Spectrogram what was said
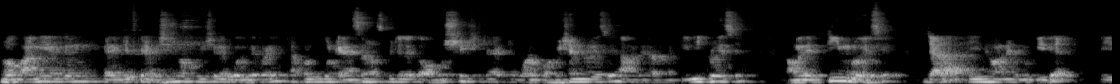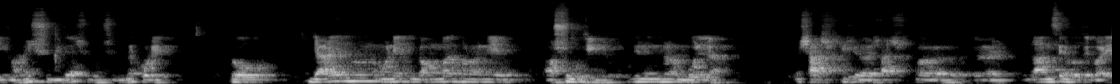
এবং আমি একজন বিশেষজ্ঞ হিসেবে বলতে পারি, ঠাকুরপুকুর ক্যান্সার হসপিটালে তো অবশ্যই সেটা একটা বড় কমিশন রয়েছে। আমাদের আলাদা ক্লিনিক রয়েছে, আমাদের টিম রয়েছে যারা এই ধরনের রুগীদের, এই ধরনের সুবিধা, সুযোগ সুবিধা করে তো যারাই ধরুন অনেক লম্বা ধরনের অসুখ, যেগুলো যেগুলো ধরুন বললাম, শ্বাস শ্বাস লাংসের হতে পারে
